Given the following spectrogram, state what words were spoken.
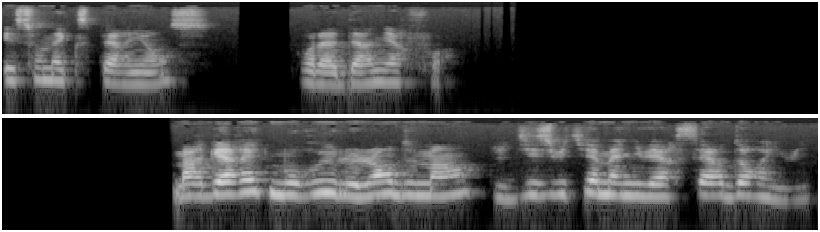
et son expérience pour la dernière fois. Margaret mourut le lendemain du 18e anniversaire d'Henri VIII,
